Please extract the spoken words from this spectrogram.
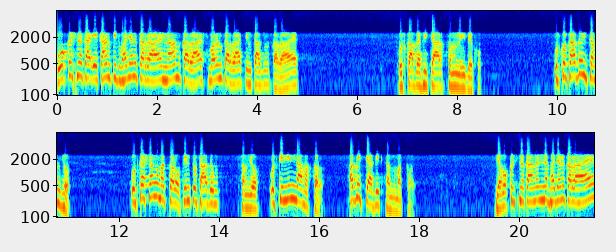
वो कृष्ण का एकांतिक भजन कर रहा है, नाम कर रहा है, स्मरण कर रहा है, चिंता कर रहा है। उसका व्यभिचार तुम नहीं देखो। उसको साधु ही समझो। उसका संग मत करो, किंतु साधु समझो, उसकी निंदा मत करो अधिक से अधिक संग मत करो। जब वो कृष्ण का अनन्य भजन कर रहा है,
